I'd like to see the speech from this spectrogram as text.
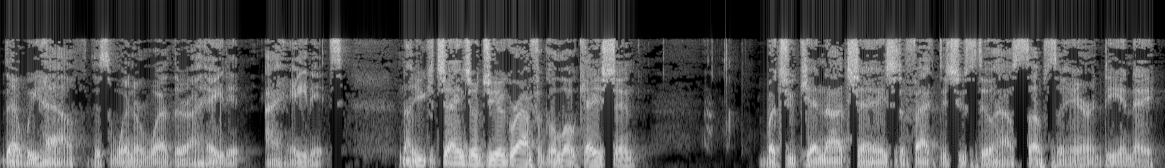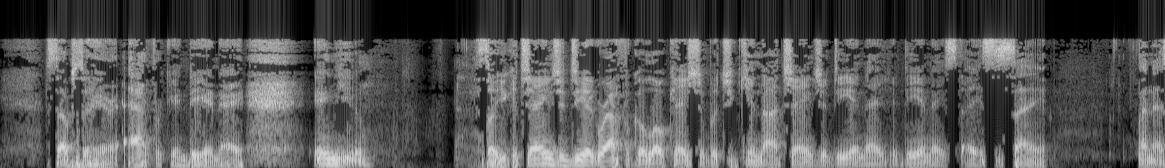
that we have, this winter weather. I hate it. I hate it. Now you can change your geographical location, but you cannot change the fact that you still have sub-Saharan DNA, sub-Saharan African DNA in you. So you can change your geographical location, but you cannot change your DNA. Your DNA stays the same. And that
